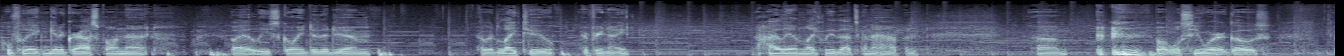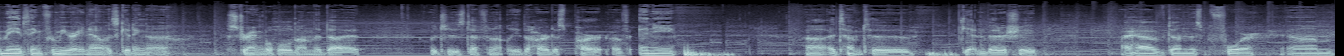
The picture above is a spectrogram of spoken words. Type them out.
Hopefully, I can get a grasp on that by at least going to the gym. I would like to every night. Highly unlikely that's going to happen. Um, but we'll see where it goes. The main thing for me right now is getting a stranglehold on the diet, which is definitely the hardest part of any uh, attempt to get in better shape. I have done this before. Um,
